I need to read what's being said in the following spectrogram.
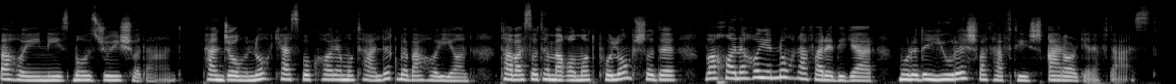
بهایی نیز بازجویی شدند. 59 کسب و کار متعلق به بهاییان توسط مقامات پلمپ شده و خانه های نه نفر دیگر مورد یورش و تفتیش قرار گرفته است.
